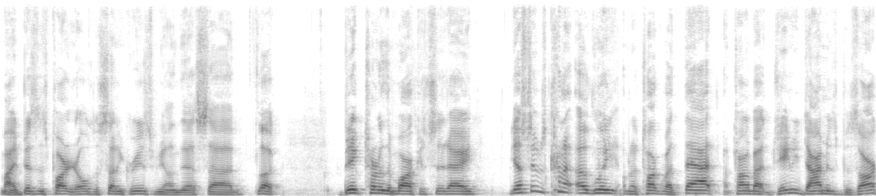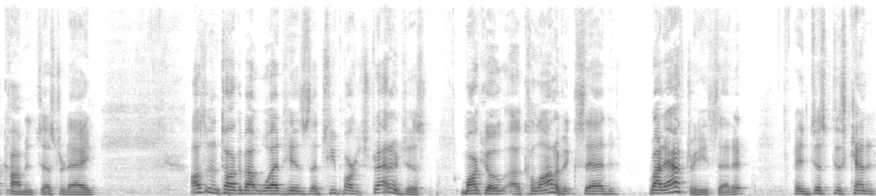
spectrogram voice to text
my business partner, oldest son, agrees with me on this. Uh, look, big turn of the markets today. Yesterday was kind of ugly. I'm going to talk about that. I'm talking about Jamie Dimon's bizarre comments yesterday. I'm also going to talk about what his uh, chief market strategist, Marko uh, Kolanovic, said right after he said it. He just discounted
